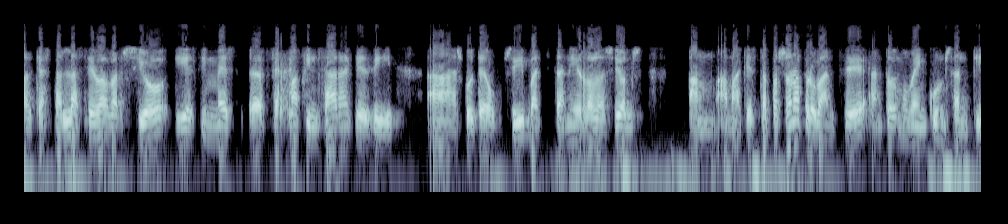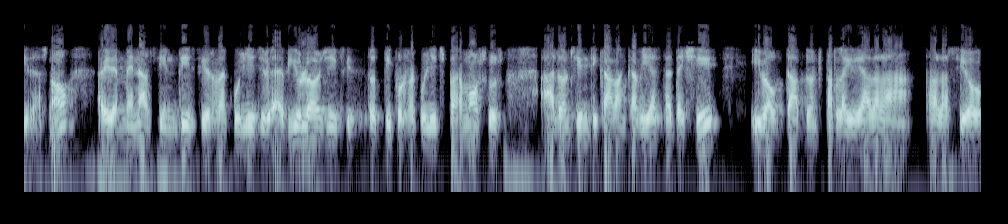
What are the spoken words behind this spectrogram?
el que ha estat la seva versió, diguéssim, més eh, ferma fins ara, que és dir, eh, escolteu, sí, vaig tenir relacions amb, amb aquesta persona, però van ser en tot moment consentides, no? Evidentment, els indicis recollits eh, biològics i tot tipus recollits per Mossos eh, doncs indicaven que havia estat així i va optar doncs, per la idea de la relació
